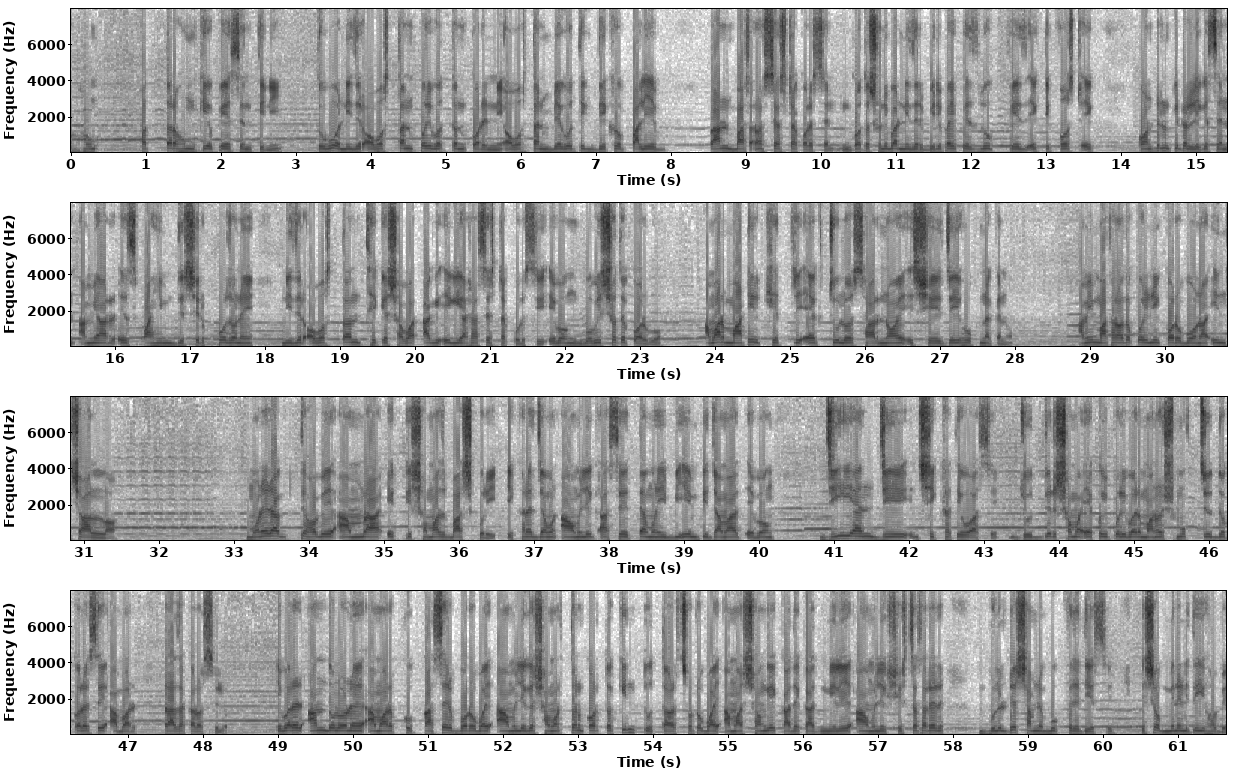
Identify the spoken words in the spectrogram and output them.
হত্যার হুমকিও পেয়েছেন তিনি। তবুও নিজের অবস্থান পরিবর্তন করেননি। অবস্থান বেগতিক দেখেও পালিয়ে প্রাণ বাঁচানোর চেষ্টা করেছেন। গত শনিবার নিজের ভেরিফাই ফেসবুক পেজ একটি পোস্ট এক কন্টেন্ট ক্রিয়েটর লিখেছেন, আমি আর এস ফাহিম দেশের প্রয়োজনে নিজের অবস্থান থেকে সবার আগে এগিয়ে আসার চেষ্টা করছি এবং ভবিষ্যতে করব। আমার মাটির ক্ষেত্রে এক চুলো সার নয়, সে যেই হোক না কেন। আমি মাথা নত করিনি, করব না, ইনশাআল্লাহ। মনে রাখতে হবে, আমরা একটি সমাজ বাস করি। এখানে যেমন আওয়ামী লীগ আছে তেমনই বিএনপি, জামায়াত এবং জিএনজি শিক্ষার্থীও আছে। যুদ্ধের সময় একই পরিবার মানুষ মুক্তিযুদ্ধ করেছে, আবার রাজাকারও ছিল। এবারের আন্দোলনে আমার খুব কাছের বড় ভাই আওয়ামী লীগের সমর্থন করত, কিন্তু তার ছোট ভাই আমার সঙ্গে কাঁধে কাঁধ মিলিয়ে আওয়ামী লীগ স্বেচ্ছাচারের বুলেটের সামনে বুক ফেলে দিয়েছে। এসব মেনে নিতেই হবে।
